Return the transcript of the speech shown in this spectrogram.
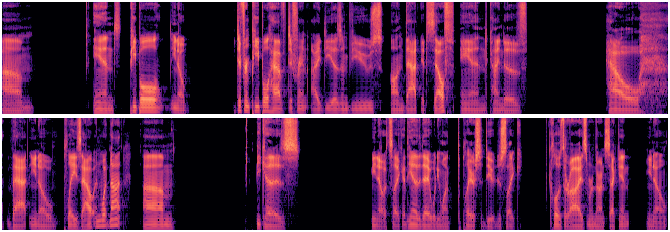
um and people you know different people have different ideas and views on that itself and kind of how that you know plays out and whatnot um because you know it's like at the end of the day what do you want the players to do? Just like close their eyes when they're on second you know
